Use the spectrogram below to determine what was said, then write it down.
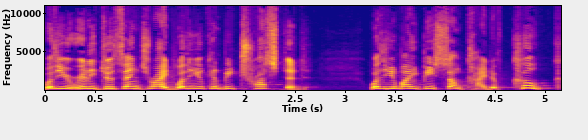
whether you really do things right, whether you can be trusted, whether you might be some kind of kook.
